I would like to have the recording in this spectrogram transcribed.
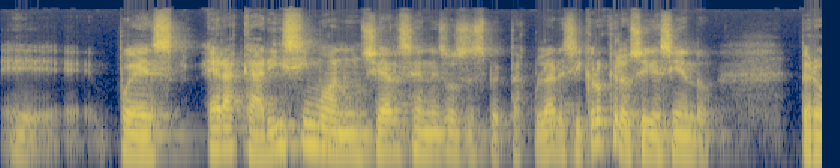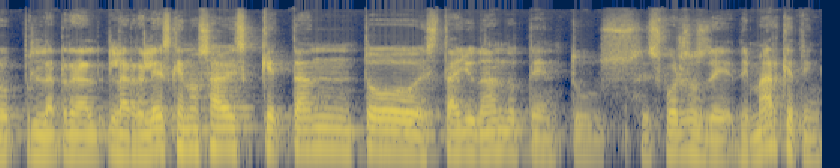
eh, pues era carísimo anunciarse en esos espectaculares y creo que lo sigue siendo. Pero pues, la, realidad es que no sabes qué tanto está ayudándote en tus esfuerzos de, de marketing.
